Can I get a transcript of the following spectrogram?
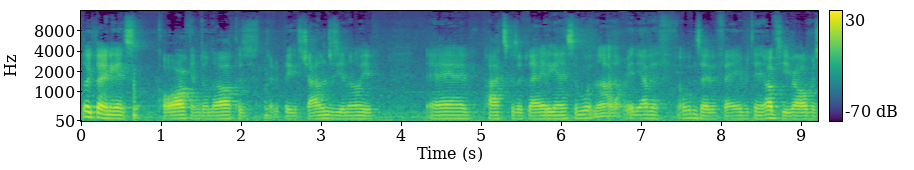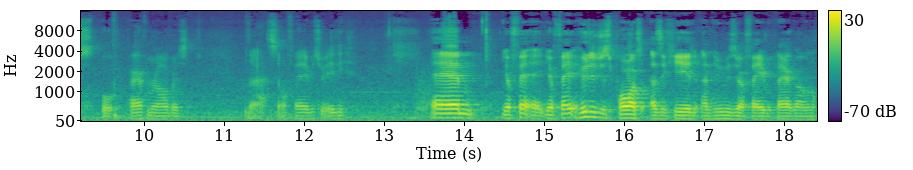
I like playing against Cork and Dundalk because they're the biggest challenges. You know, you. Uh, Pats because I played against them, but no, I don't really have a. I wouldn't say I have a favourite team. Obviously Rovers, but apart from Rovers, Nah, it's not favourites really. Um, your fa- your fa- who did you support as a kid, and who was your favourite player growing up?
